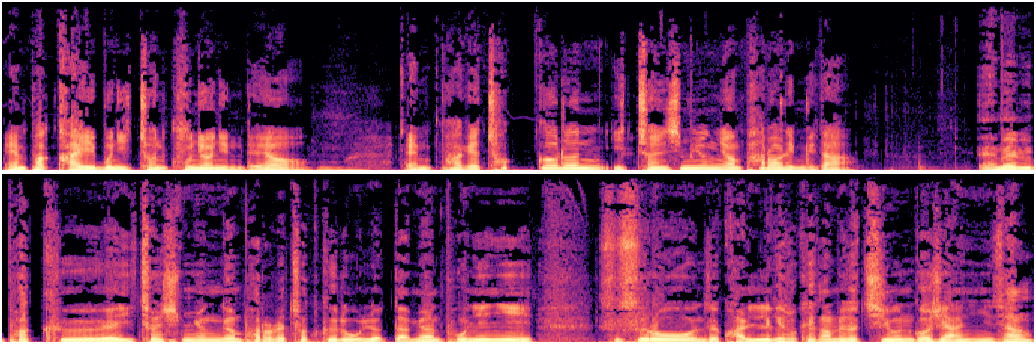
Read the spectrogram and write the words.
엠팍 가입은 2009년인데요. 엠팍의 첫 글은 2016년 8월입니다. MLB 파크에 2016년 8월에 첫 글을 올렸다면 본인이 스스로 이제 관리를 계속 해가면서 지운 것이 아닌 이상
